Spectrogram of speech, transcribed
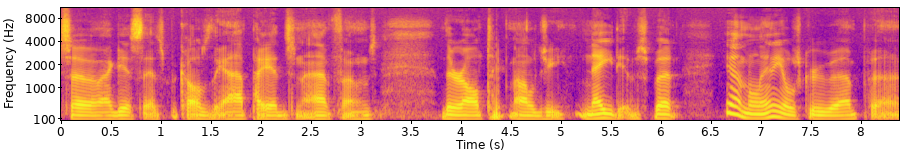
So I guess that's because the iPads and iPhones, they're all technology natives. But you know, millennials grew up. Uh,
